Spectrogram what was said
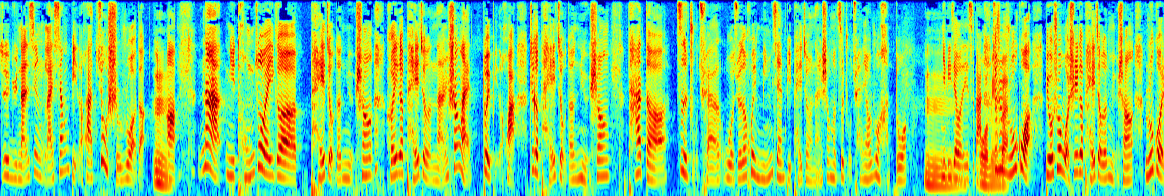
就与男性来相比的话，就是弱的，嗯啊，那你同作为一个陪酒的女生和一个陪酒的男生来对比的话，这个陪酒的女生她的自主权，我觉得会明显比陪酒的男生的自主权要弱很多。嗯，你理解我的意思吧？我就是如果比如说我是一个陪酒的女生，如果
